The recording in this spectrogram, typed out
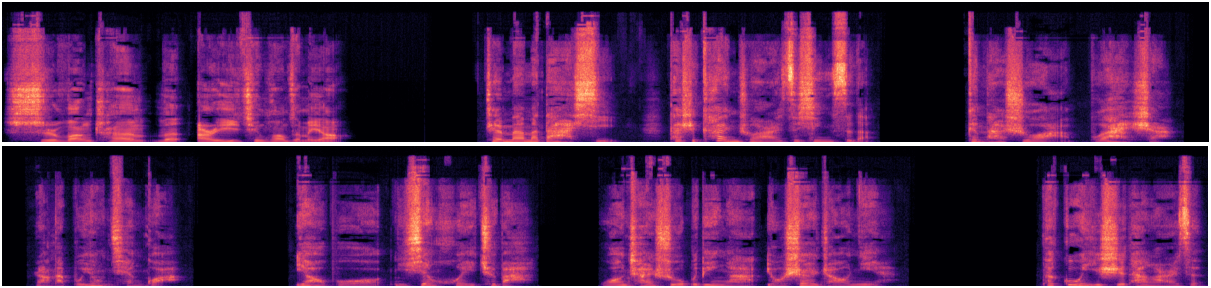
是王禅问二姨情况怎么样。”陈妈妈大喜，她是看出儿子心思的，跟他说啊，不碍事儿，让他不用牵挂。要不你先回去吧，王禅说不定啊有事儿找你。他故意试探儿子。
